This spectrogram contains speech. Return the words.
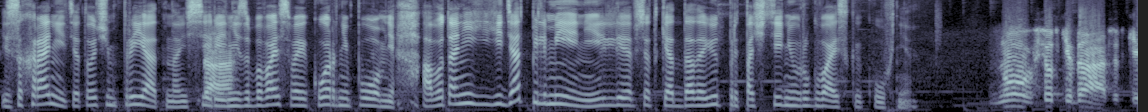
И сохранить. Это очень приятно. Из серии Да. «Не забывай свои корни, помни». А вот они едят пельмени или все-таки отдают предпочтение уругвайской кухне? Ну, все-таки да, все-таки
